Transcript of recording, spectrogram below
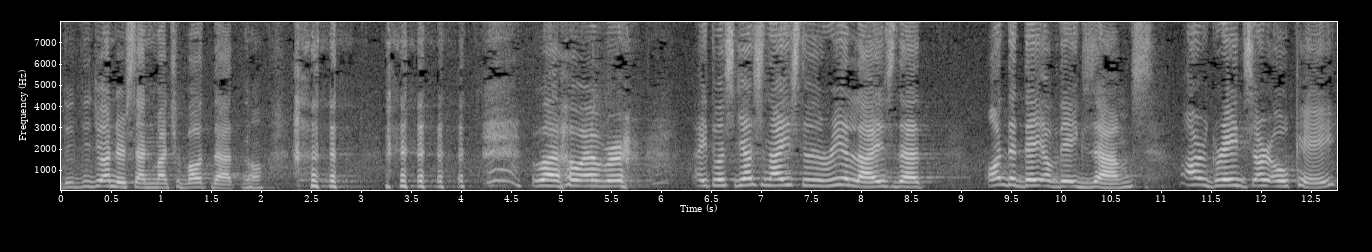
did, did you understand much about that, no? well, however, it was just nice to realize that on the day of the exams, our grades are okay.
